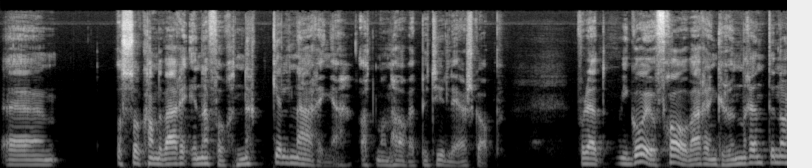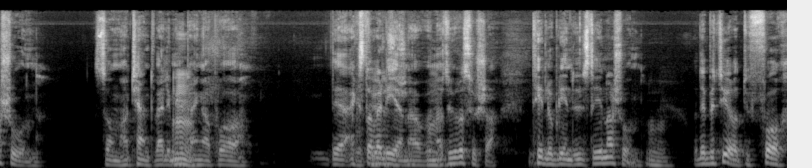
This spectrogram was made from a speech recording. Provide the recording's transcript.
eh, og så kan det være innenfor nøkkelnæringer at man har et betydelig eierskap. Fordi at vi går jo fra å være en grunnrentenasjon som har tjent veldig mye mm. penger på det ekstraverdien av mm. naturressurser, til å bli industrinasjon. Mm. Og Det betyr at du får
